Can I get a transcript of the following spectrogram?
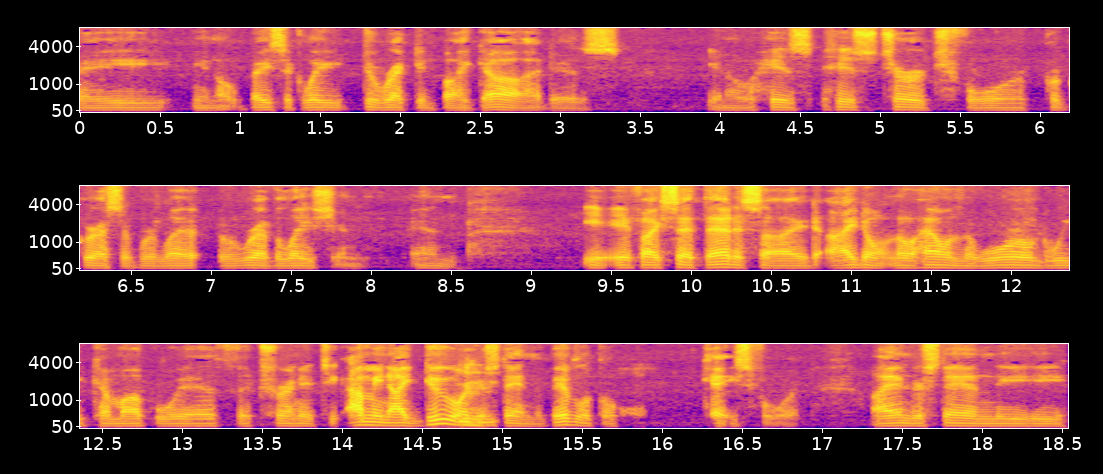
a, you know, basically directed by God as you know his his church for progressive rele- revelation and if i set that aside i don't know how in the world we come up with the trinity i mean i do mm-hmm. understand mm-hmm. the biblical case for it i understand the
